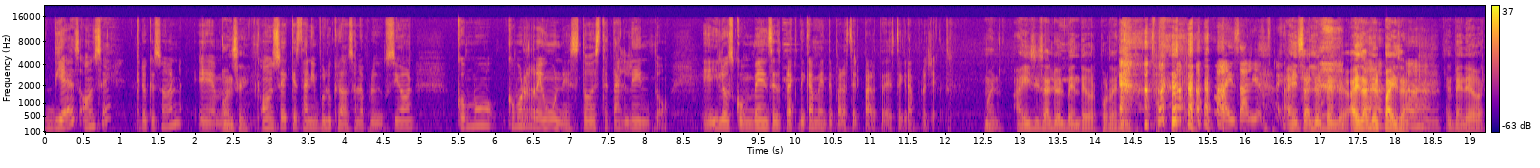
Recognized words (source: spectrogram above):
10, 11, creo que son. Eh, 11. 11 que están involucrados en la producción. ¿Cómo, cómo reúnes todo este talento eh, y los convences prácticamente para ser parte de este gran proyecto? Bueno, ahí sí salió el vendedor por delante. ahí salió el Ahí salió el vendedor, ahí salió el paisa, el vendedor.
